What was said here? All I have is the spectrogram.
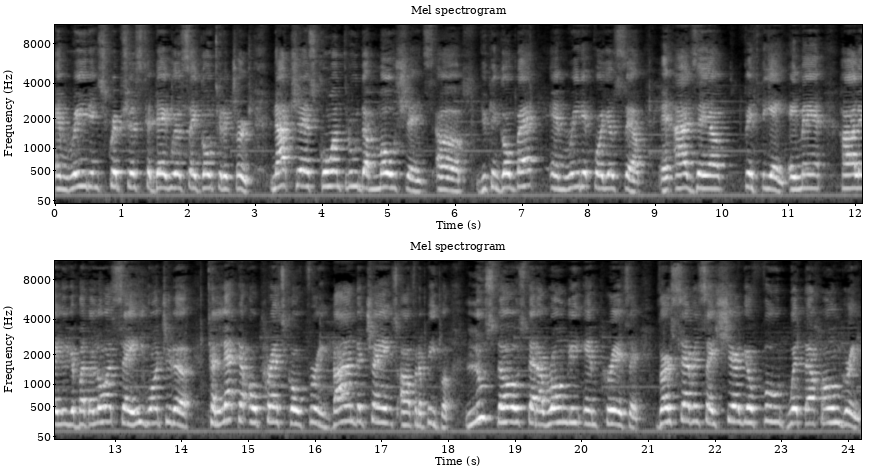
and reading scriptures. Today we'll say go to the church. Not just going through the motions. Uh, you can go back and read it for yourself in Isaiah 58. Amen. Hallelujah. But the Lord say he wants you to to let the oppressed go free, bind the chains off of the people, loose those that are wrongly in prison. Verse 7 says, Share your food with the hungry.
